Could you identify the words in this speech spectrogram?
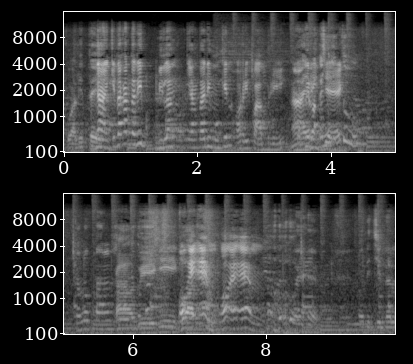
Kualitas. Nah, kita kan tadi bilang yang tadi mungkin ori pabrik, Nah, tapi ya reject. itu. Kalau palsu KW ini OEM, OEM. OEM. Original.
